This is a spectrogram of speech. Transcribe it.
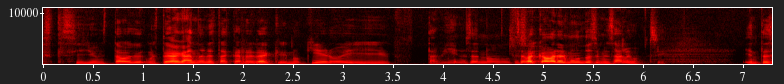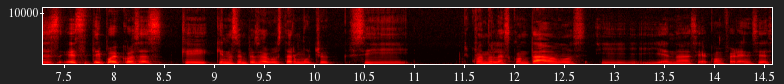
es que si yo estaba, me estoy hagando en esta carrera que no quiero y está bien, o sea, no se va a acabar el mundo si me salgo. Sí. Entonces, ese tipo de cosas que, que, nos empezó a gustar mucho si cuando las contábamos y, yendo hacia conferencias,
